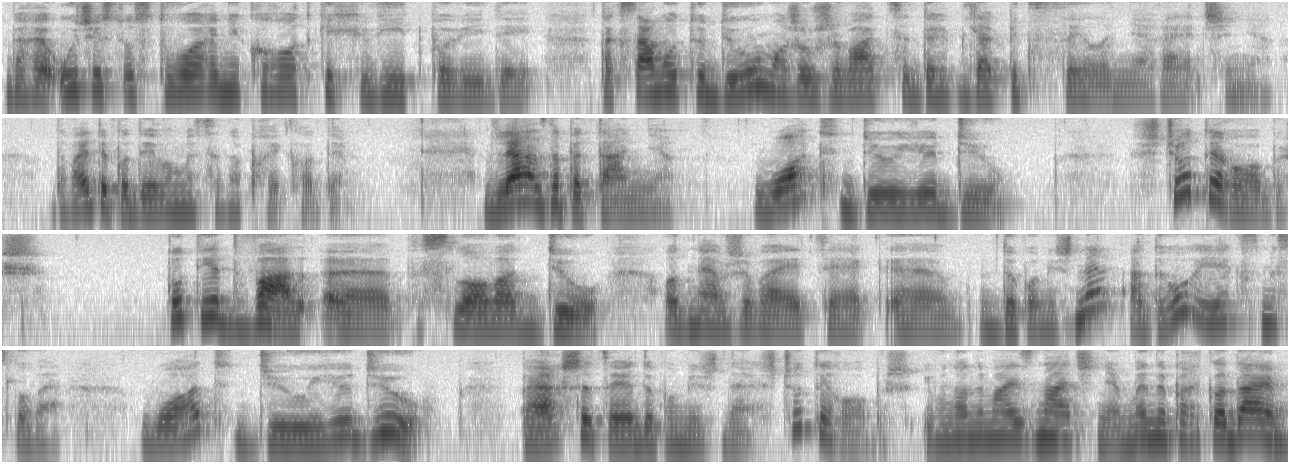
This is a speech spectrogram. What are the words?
бере участь у створенні коротких відповідей. Так само to do може вживатися для підсилення речення. Давайте подивимося на приклади. Для запитання: What do you do? Що ти робиш? Тут є два е, слова do. Одне вживається як е, допоміжне, а друге як смислове. What do you do? Перше це є допоміжне. Що ти робиш? І воно не має значення. Ми не перекладаємо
